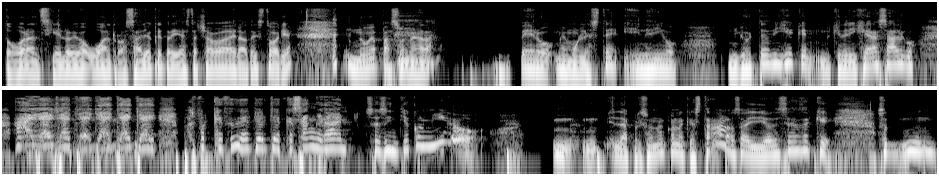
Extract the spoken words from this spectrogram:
Thor, al cielo o al rosario que traía esta chava de la otra historia. No me pasó nada, pero me molesté y le digo, yo te dije que, que le dijeras algo. Ay, ay, ay, ay, ay, ay, ay. Pues porque que sangran. Se sintió conmigo. Mm, mm, La persona con la que estaba, o sea, yo decía de que, o sea, mm,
